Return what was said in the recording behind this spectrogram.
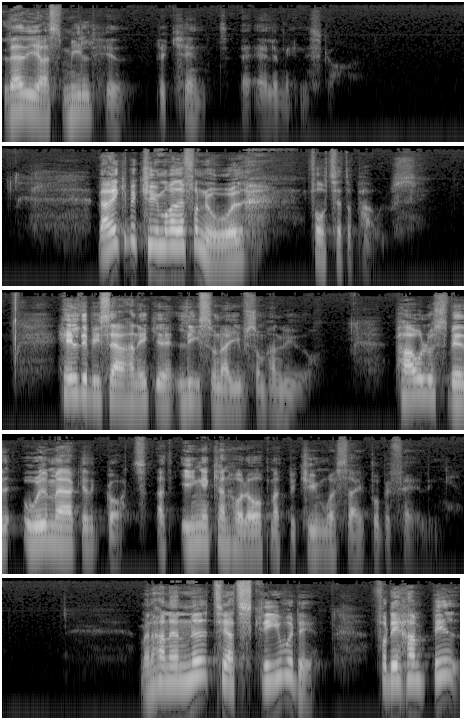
Lad jeres mildhed blive kendt af alle mennesker. Vær ikke bekymrede for noget, fortsætter Paulus. Heldigvis er han ikke lige så naiv, som han lyder. Paulus ved udmærket godt, at ingen kan holde op med at bekymre sig på befaling. Men han er nødt til at skrive det, fordi han ved,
